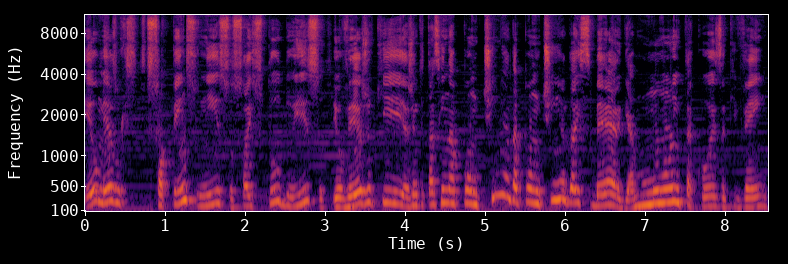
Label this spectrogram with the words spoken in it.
Eu mesmo que só penso nisso, só estudo isso, eu vejo que a gente está assim na pontinha da pontinha do iceberg. Há muita coisa que vem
